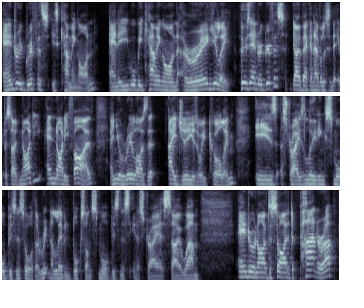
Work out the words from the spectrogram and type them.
Andrew Griffiths is coming on and he will be coming on regularly. Who's Andrew Griffiths? Go back and have a listen to episode 90 and 95, and you'll realise that AG, as we call him, is Australia's leading small business author, written 11 books on small business in Australia. So, um, Andrew and I have decided to partner up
